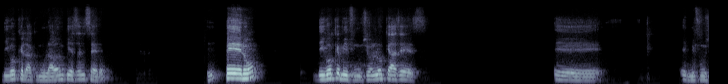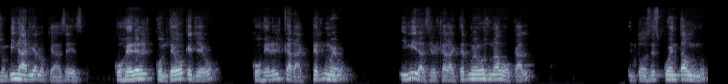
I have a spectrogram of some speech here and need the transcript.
digo que el acumulado empieza en cero, pero digo que mi función lo que hace es, eh, en mi función binaria lo que hace es coger el conteo que llevo, coger el carácter nuevo, y mira, si el carácter nuevo es una vocal, entonces cuenta uno,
